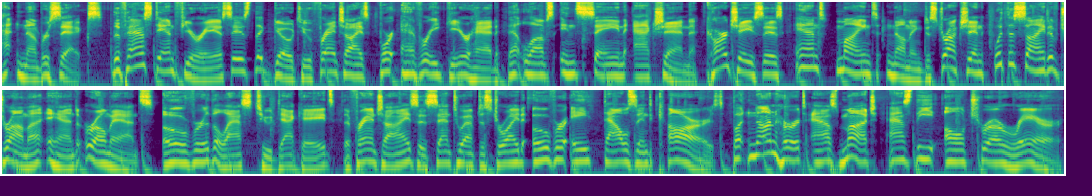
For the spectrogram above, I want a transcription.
at number 6. The Fast and Furious is the go-to franchise for every gearhead that loves insane action, car chases, and mind-numbing destruction with a side of drama and romance. Over the last two decades, the franchise is said to have destroyed over a thousand cars, but none hurt as much as the ultra-rare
